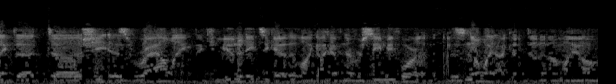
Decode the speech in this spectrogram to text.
think that uh, she is rallying the community together like I have never seen before. There's no way I could have done it on my own.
